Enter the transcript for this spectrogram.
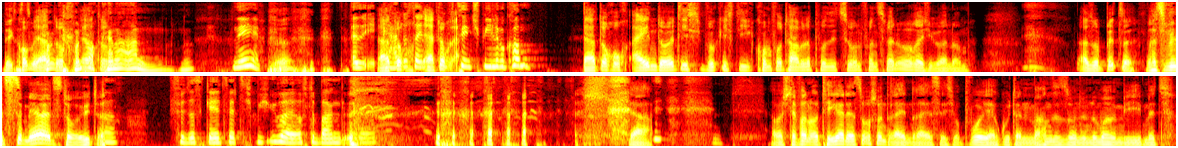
Nee, das komm, er hat doch, konnte er auch hat doch, keiner ahnen. Ne? Nee. Also er, hat hat doch- doch seine er hat doch- 15 Spiele bekommen. er hat doch auch eindeutig wirklich die komfortable Position von Sven Ulrich übernommen. Also bitte, was willst du mehr als Torhüter? Ja. Für das Geld setze ich mich überall auf die Bank. Ja. Aber Stefan Ortega, der ist auch schon 33, obwohl, ja gut, dann machen sie so eine Nummer wie mit,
